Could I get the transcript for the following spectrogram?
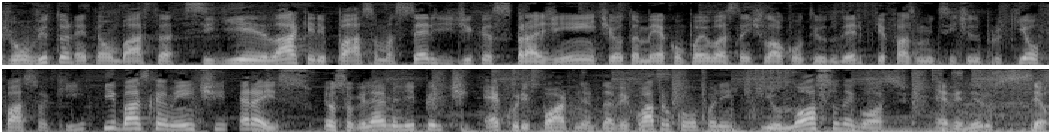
João Vitor. Então basta seguir ele lá, que ele passa uma série de dicas pra gente. Eu também acompanho bastante lá o conteúdo dele, porque faz muito sentido pro que eu faço aqui. E basicamente era isso. Eu sou Guilherme Lippert, Equity Partner da V4 Company, e o nosso negócio é vender o seu.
